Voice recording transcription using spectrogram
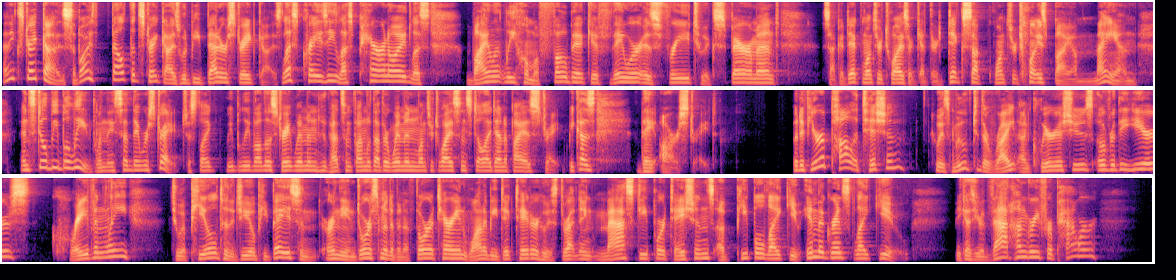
I think straight guys, I've always felt that straight guys would be better straight guys, less crazy, less paranoid, less violently homophobic if they were as free to experiment, suck a dick once or twice, or get their dick sucked once or twice by a man and still be believed when they said they were straight, just like we believe all those straight women who've had some fun with other women once or twice and still identify as straight, because they are straight. But if you're a politician who has moved to the right on queer issues over the years, cravenly, to appeal to the GOP base and earn the endorsement of an authoritarian wannabe dictator who is threatening mass deportations of people like you, immigrants like you, because you're that hungry for power,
